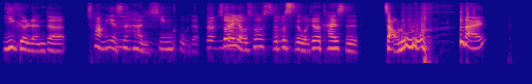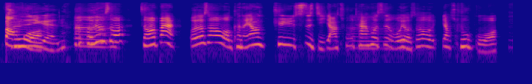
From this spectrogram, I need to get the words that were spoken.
一个人的创业是很辛苦的，嗯、所以有时候时不时我就会开始找露露 来帮我。援我就说怎么办？我就说我可能要去市集啊出摊，嗯、或是我有时候要出国，嗯、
